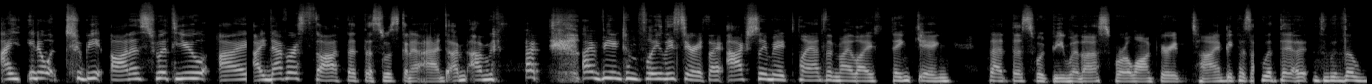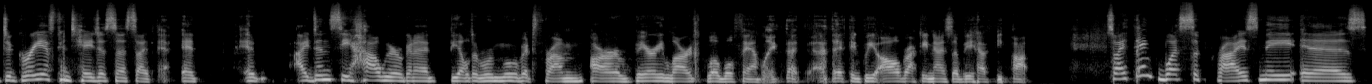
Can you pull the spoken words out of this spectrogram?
I, you know, to be honest with you, I, I never thought that this was going to end. I'm, I'm, I'm being completely serious. I actually made plans in my life thinking that this would be with us for a long period of time because with the with the degree of contagiousness, I, it, it, I didn't see how we were going to be able to remove it from our very large global family that I think we all recognize that we have become. So I think what surprised me is,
